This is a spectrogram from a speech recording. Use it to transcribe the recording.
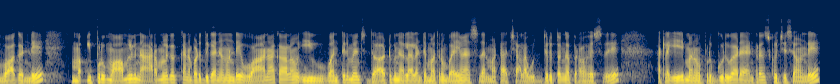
వాగ్ అండి. ఇప్పుడు మామూలుగా నార్మల్గా కనబడుద్ది కానివ్వండి వానాకాలం ఈ వంతెన నుంచి దాటుకుని వెళ్ళాలంటే మాత్రం భయం వేస్తుంది అనమాట చాలా ఉధృతంగా ప్రవహిస్తుంది. అట్లాగే మనం ఇప్పుడు గుడివాడ ఎంట్రన్స్కి వచ్చేసామండి.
